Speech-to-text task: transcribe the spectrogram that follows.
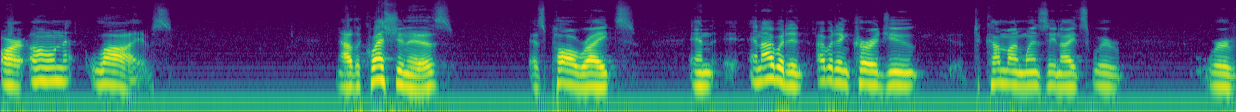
our own lives. Now, the question is as Paul writes, and, and I, would, I would encourage you to come on Wednesday nights. We're, we're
